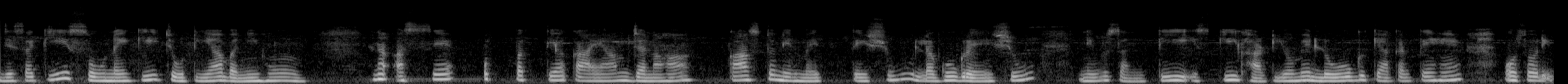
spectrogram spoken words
जैसा कि सोने की चोटियाँ बनी हों। है ना? अस्य उत्पत्त्य कायाम जना कास्त निर्मितेषु लघुग्रहेषु निवसंती इसकी घाटियों में लोग क्या करते हैं? ओ सॉरी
